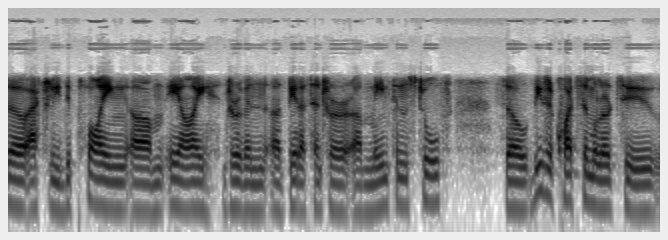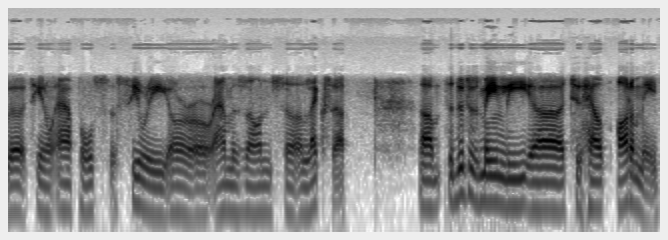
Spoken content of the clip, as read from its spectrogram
uh, actually deploying um, AI-driven uh, data center uh, maintenance tools. So these are quite similar to, to you know Apple's Siri or, or Amazon's Alexa. Um, so this is mainly to help automate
